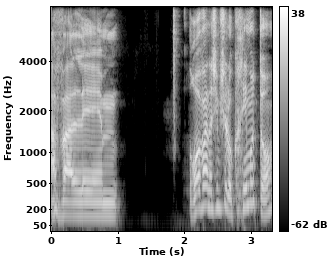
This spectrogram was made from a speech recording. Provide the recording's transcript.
אבל אה, רוב האנשים שלוקחים אותו,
